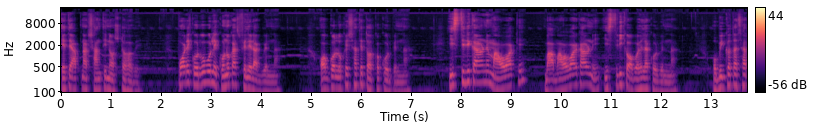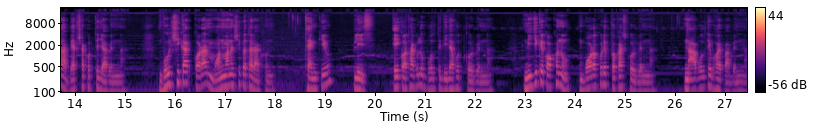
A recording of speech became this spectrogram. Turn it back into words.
এতে আপনার শান্তি নষ্ট হবে। পরে করব বলে কোনো কাজ ফেলে রাখবেন না। অজ্ঞ লোকের সাথে তর্ক করবেন না। স্ত্রীর কারণে মা বাবাকে বা মা বাবার কারণে স্ত্রীকে অবহেলা করবেন না। অভিজ্ঞতা ছাড়া ব্যবসা করতে যাবেন না। ভুল স্বীকার করার মন মানসিকতা রাখুন। থ্যাংক ইউ প্লিজ এই কথাগুলো বলতে দ্বিধাবোধ করবেন না। নিজেকে কখনো বড় করে প্রকাশ করবেন না। না বলতে ভয় পাবেন না।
